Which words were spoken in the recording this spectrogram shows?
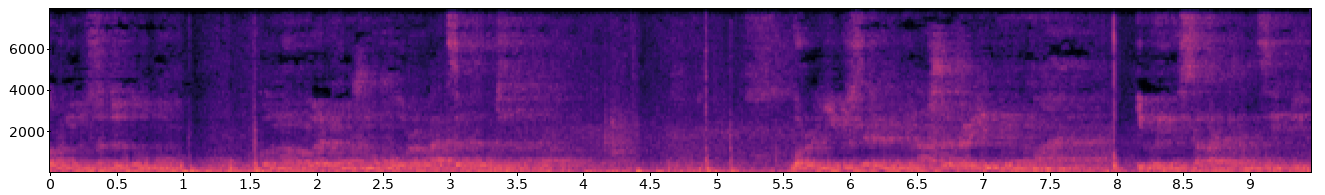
повернутися додому, коли ми переможемо ворога, це Путін. Ворогів всередині нашої країни немає. І ви не ставайте на цей бік.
